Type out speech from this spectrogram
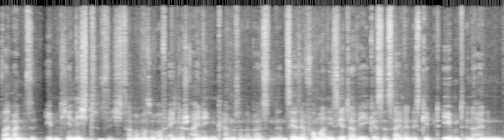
weil man eben hier nicht sich, sagen wir mal so, auf Englisch einigen kann, sondern weil es ein sehr, sehr formalisierter Weg ist. Es sei denn, es gibt eben in einem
